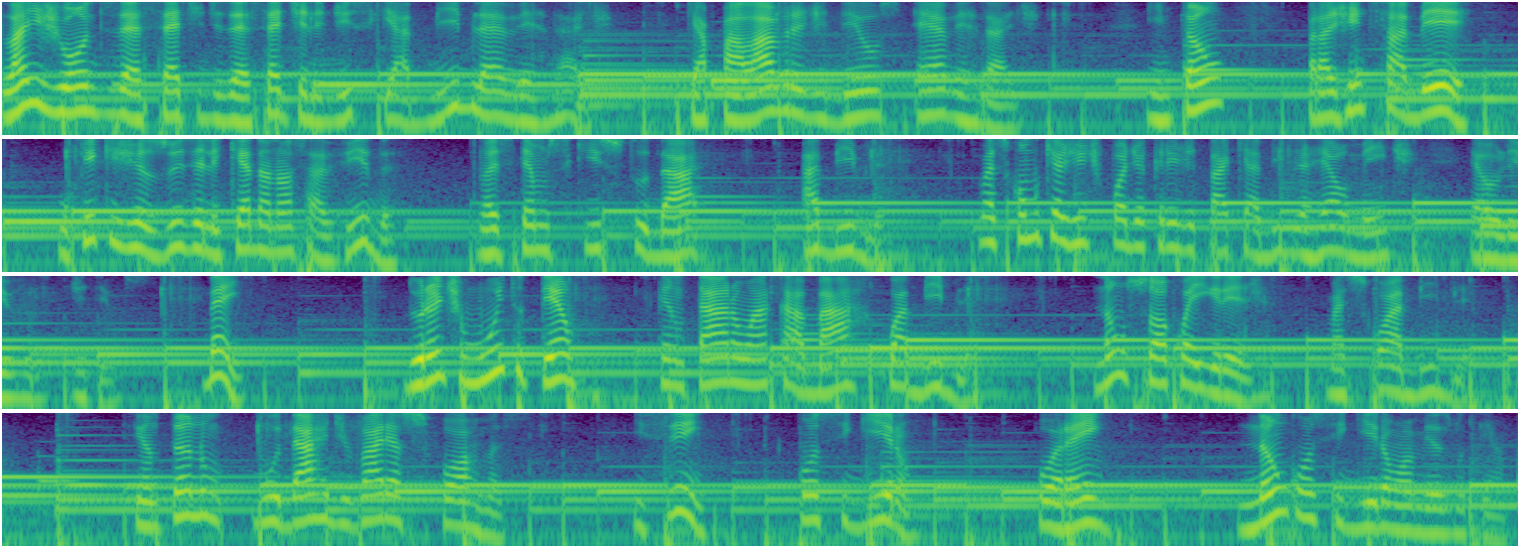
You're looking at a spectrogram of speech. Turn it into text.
lá em João 17, 17, ele diz que a Bíblia é a verdade, que a palavra de Deus é a verdade. Então, para a gente saber o que, que Jesus ele quer da nossa vida, nós temos que estudar a Bíblia. Mas como que a gente pode acreditar que a Bíblia realmente é o livro de Deus? Bem, durante muito tempo tentaram acabar com a Bíblia, não só com a igreja, mas com a Bíblia, tentando mudar de várias formas. E sim, conseguiram, porém, não conseguiram ao mesmo tempo.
